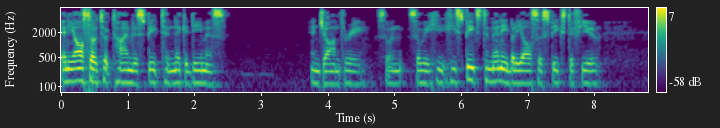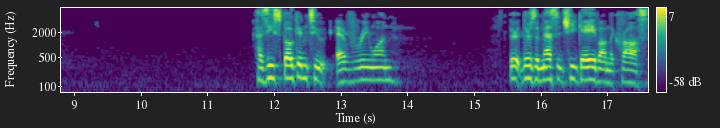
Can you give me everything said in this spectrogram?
And he also took time to speak to Nicodemus in John 3. So, in, so he, he speaks to many, but he also speaks to few. Has he spoken to everyone? There, there's a message he gave on the cross,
